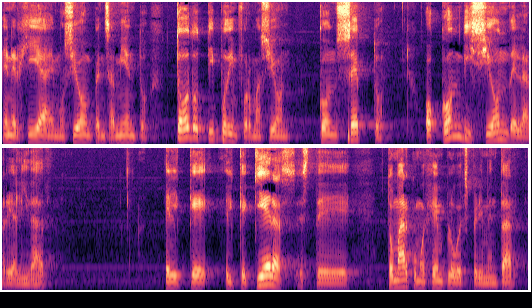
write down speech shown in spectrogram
energía, emoción, pensamiento, todo tipo de información, concepto o condición de la realidad, el que, el que quieras este, tomar como ejemplo o experimentar,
